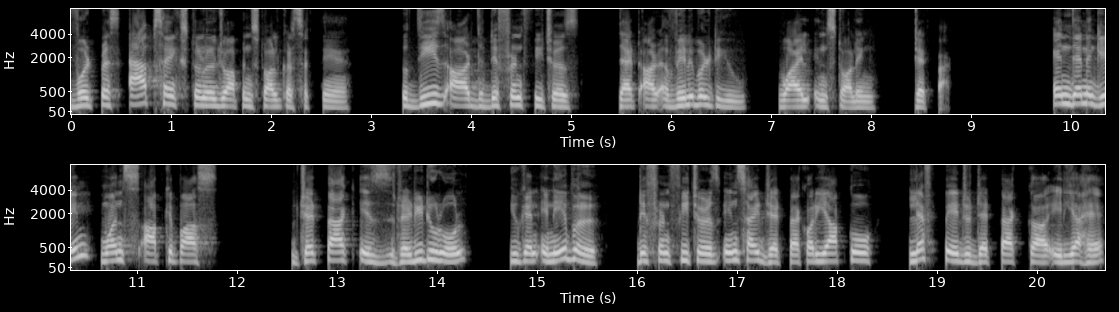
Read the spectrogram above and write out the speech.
वर्डप्रेस एप्स हैं एक्सटर्नल जो आप इंस्टॉल कर सकते हैं। तो these are the different features that are available to you while installing Jetpack and then again once आपके पास Jetpack is ready to roll you can enable different features inside Jetpack और ये आपको लेफ़्ट पे जो जेट पैक का एरिया है,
